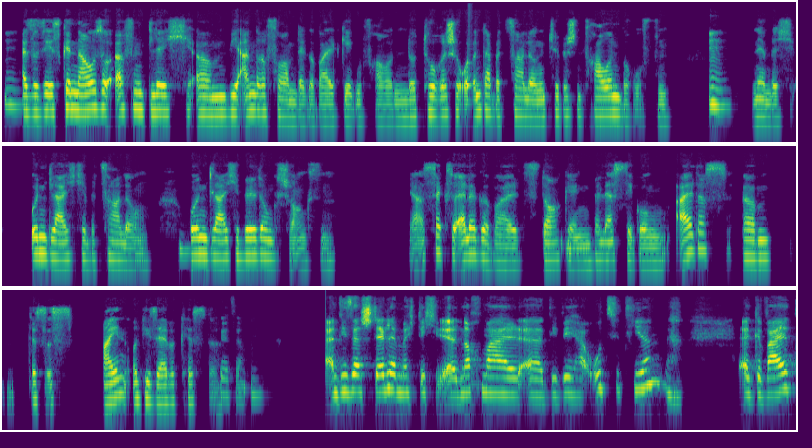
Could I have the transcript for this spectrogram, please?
Mhm. Also sie ist genauso öffentlich ähm, wie andere Formen der Gewalt gegen Frauen. Notorische Unterbezahlung in typischen Frauenberufen mhm. nämlich ungleiche Bezahlung, mhm. ungleiche Bildungschancen, ja, sexuelle Gewalt, Stalking, mhm. Belästigung, all das, ähm, das ist ein und dieselbe Kiste. Bitte. An dieser Stelle möchte ich äh, nochmal äh, die WHO zitieren. Äh, Gewalt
